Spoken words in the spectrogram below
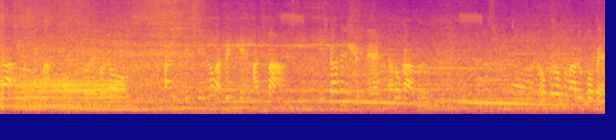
さあ、そして今、ストレート上、入ってきているのがゼッケン8番、石川選手ですね、キャドカーブ、660ペン、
